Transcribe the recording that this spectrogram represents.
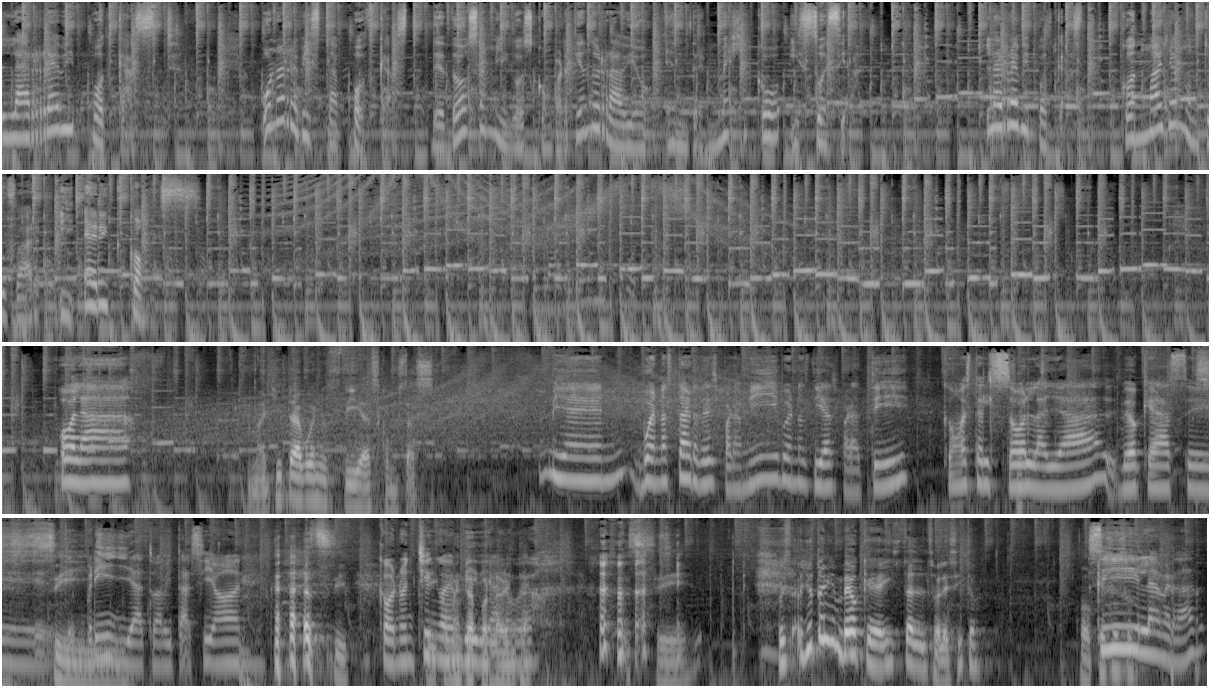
La Revi Podcast. Una revista podcast de dos amigos compartiendo radio entre México y Suecia. La Revi Podcast con Maya Montufar y Eric Gómez. Hola. Mayita, buenos días, ¿cómo estás? Bien, buenas tardes para mí, buenos días para ti. ¿Cómo está el sol allá? Veo que hace Sí. que brilla tu habitación sí, con un chingo Sí, de por envidia, la lo veo. sí. Pues yo también veo que ahí está el solecito. ¿O qué Sí, es eso? la verdad.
